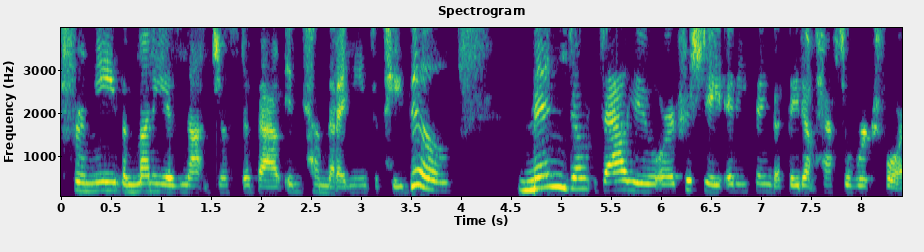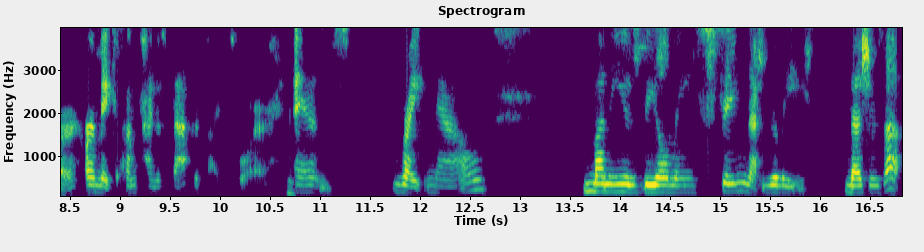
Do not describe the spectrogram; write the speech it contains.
for me, the money is not just about income that I need to pay bills. Men don't value or appreciate anything that they don't have to work for or make some kind of sacrifice for. And right now, money is the only thing that really measures up.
